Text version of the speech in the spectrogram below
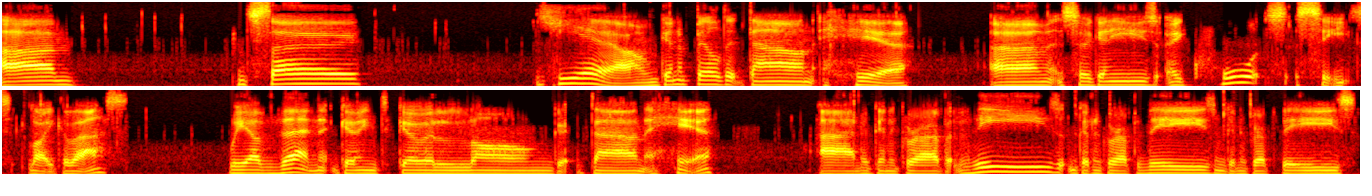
Um, so, yeah, I'm going to build it down here. Um, so we're going to use a quartz seat like that. We are then going to go along down here. And I'm going to grab these, I'm going to grab these, I'm going to grab these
